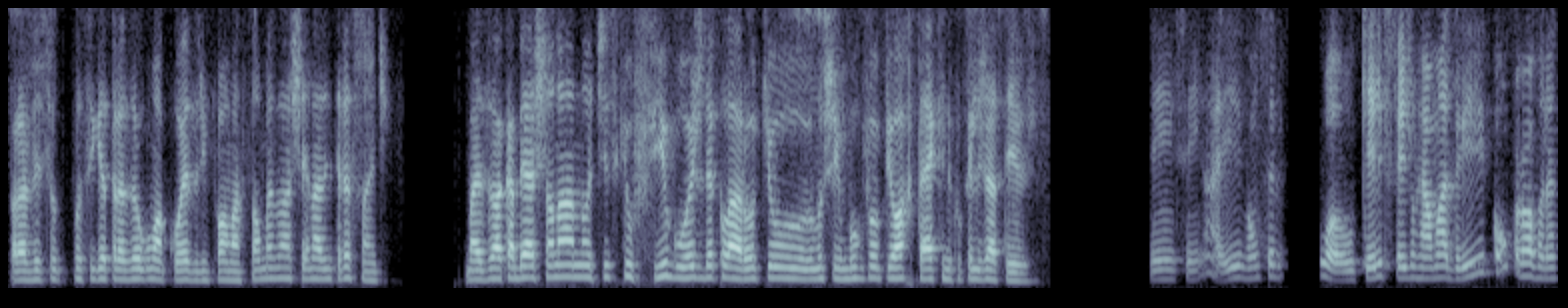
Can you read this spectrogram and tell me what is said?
para ver se eu conseguia trazer alguma coisa de informação, mas não achei nada interessante. Mas eu acabei achando a notícia que o Figo hoje declarou que o Luxemburgo foi o pior técnico que ele já teve. Sim, sim. Aí vamos ser. Pô, o que ele fez no Real Madrid comprova, né?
